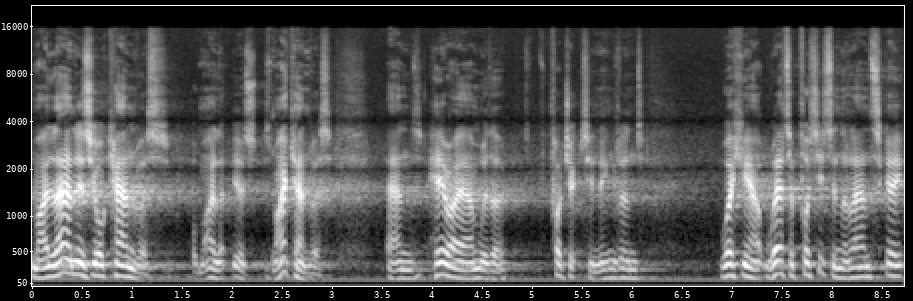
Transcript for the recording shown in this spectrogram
my land is your canvas, or my, is my canvas. And here I am with a project in England, working out where to put it in the landscape,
